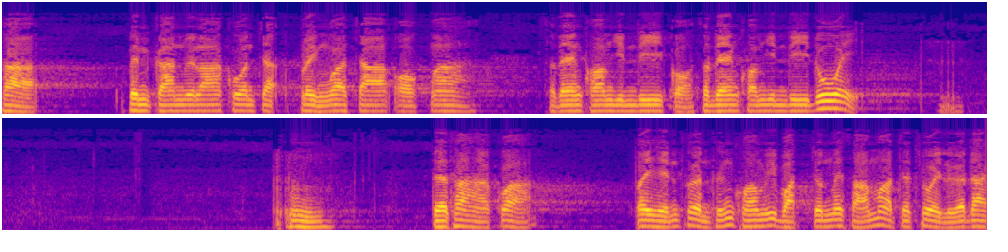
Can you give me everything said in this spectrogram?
ถ้าเป็นการเวลาควรจะเปล่งวาจาออกมา แสดงความยินดีก็แสดงความยินดีด้วยแต่ถ้าหากว่า ไปเห็นเพื่อนถึงความวิบัติจนไม่สามารถจะช่วยเหลือได้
